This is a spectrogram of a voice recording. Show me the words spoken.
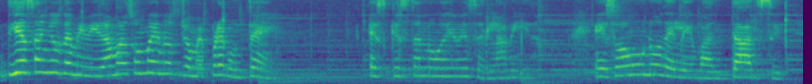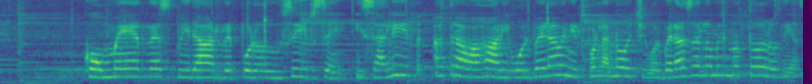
10 años de mi vida más o menos yo me pregunté, es que esta no debe ser la vida. Eso uno de levantarse, comer, respirar, reproducirse y salir a trabajar y volver a venir por la noche y volver a hacer lo mismo todos los días.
